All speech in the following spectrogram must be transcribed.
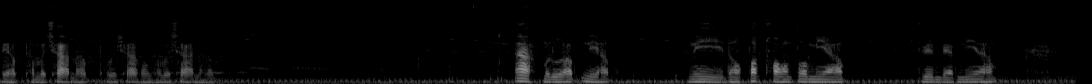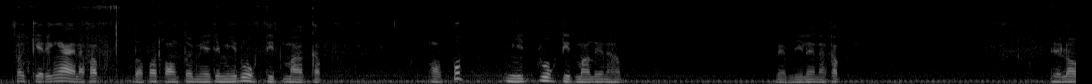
นี่ครับธรรมชาตินะครับ ธรรมชาติของธรรมชาตินะครับอะมาดูครับนี่ครับ นี่ดอกฟักทองตัวเมียครับจะเป็นแบบนี้นะครับ สังเกตได้ง่ายนะครับ ดอกฟักทองตัวเมียจะมีลูกติดมากับออกปุ๊บมีลูกติดมาเลยนะครับ แบบนี้เลยนะครับ ดี๋ยวเรา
